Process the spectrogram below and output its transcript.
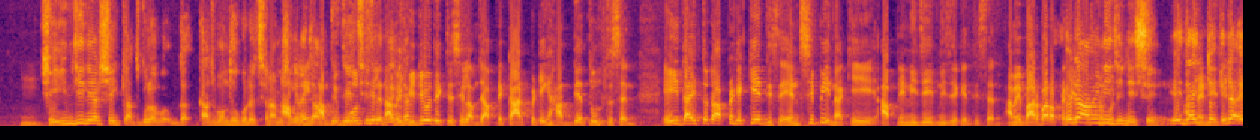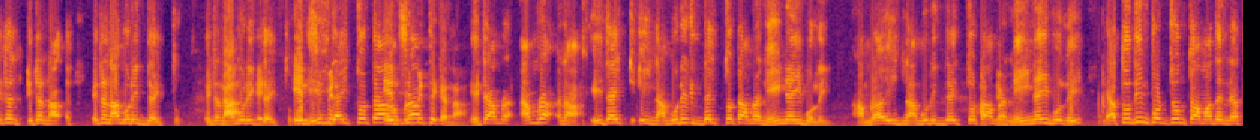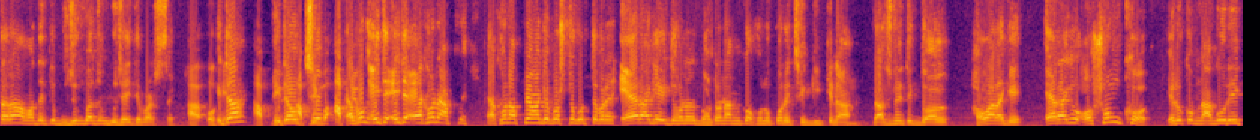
সেই ইঞ্জিনিয়ার সেই কাজগুলো কাজ বন্ধ করেছেন। আমি সেখানে আপনি জানতে চেয়েছিলাম বলছিলেন আমি ভিডিও দেখতেছিলাম যে আপনি কার্পেটিং হাত দিয়ে তুলতেছেন। এই দায়িত্বটা আপনাকে কে দিছে এনসিপি নাকি আপনি নিজেই নিজেকে দিছেন? আমি বারবার আপনাকে এটা আমি নিজে। নিছি। এই দায়িত্ব এটা এটা এটা না এটা নাগরিক দায়িত্ব। এটা নাগরিক দায়িত্ব। এই NCP দায়িত্বটা আমরা NCP থেকে না। এটা আমরা আমরা না এই দায়িত্ব এই নাগরিক দায়িত্বটা আমরা নেই নাই বলেই। আমরা এই নাগরিক দায়িত্বটা আমরা নেই নাই বলেই এতদিন পর্যন্ত আমাদের নেতারা আমাদেরকে বুঝুং বাজুং বুঝাইতে পারছে। এটা এটা হচ্ছে এবং এটা এটা এখন আপনি এখন আপনি আমাকে প্রশ্ন করতে পারেন এর আগে এই ধরনের ঘটনা আমি কখনো করেছি কি কিনা রাজনৈতিক দল হওয়ার আগে? এর আগে অসংখ্য এরকম নাগরিক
